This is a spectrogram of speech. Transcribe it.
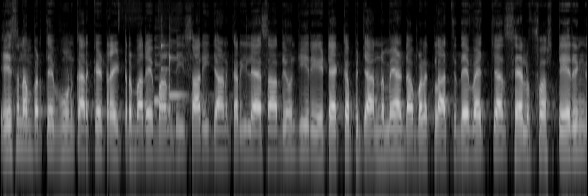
ਇਸ ਨੰਬਰ ਤੇ ਫੋਨ ਕਰਕੇ ਟਰੈਕਟਰ ਬਾਰੇ ਬਣਦੀ ਸਾਰੀ ਜਾਣਕਾਰੀ ਲੈ ਸਕਦੇ ਹੋ ਜੀ। ਰੇਟ 195 ਆ ਡਬਲ ਕਲੱਚ ਦੇ ਵਿੱਚ ਸੈਲਫ ਸਟੀਅਰਿੰਗ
